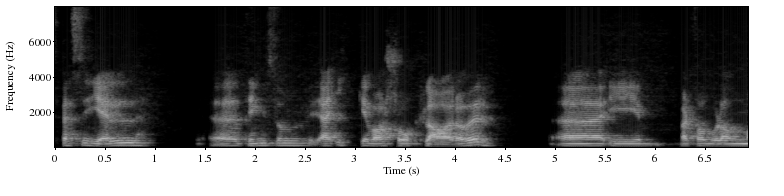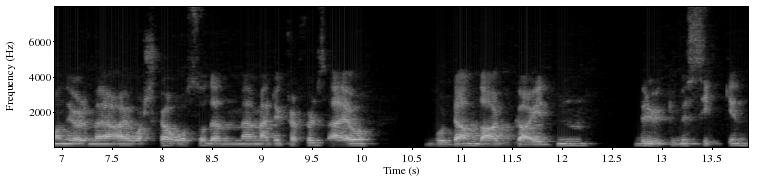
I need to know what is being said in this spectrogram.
spesiell eh, ting som jeg ikke var så klar over eh, i hvert fall hvordan man gjør det med ayahuasca, også den med Magic Truffles, er jo hvordan da guiden bruker musikken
